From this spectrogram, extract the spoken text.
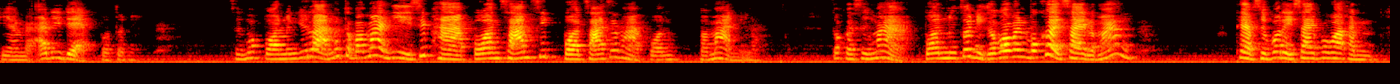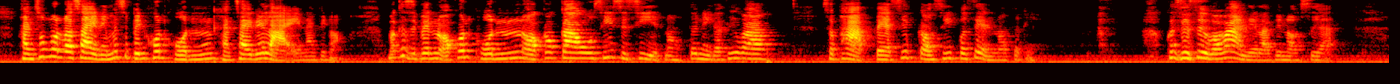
อย่างแบบอาดิแดกปตัวนี้ซื้อมาปอนหนึ่งยูรานมันก็ประมาณยี่สิบห้าปอนสามสิบปอนสามสิบห้าปอนประมาณนี้เนาะต้องก็ซื้อมาปอนหนึ่งตัวนี้ก็ว่ามันบ่เคยใส่หรือมั้งแถบซื้อบ่ได้ใส่เพราะว่าคันคันสมมติว่าใส่เนี่ยมันจะเป็นข้นขนๆคันใส่ได้หลายนะพี่น้องมันก็จะเป็นออกข้นขนออกเก่าๆสีสีดเนาะตัวนี้ก็ถือว่าสภาพแปดสิบเก้าสิบเปอร์เซ็นต์เนาะตัวนี้ก็ซื้อประมาณนี้ล่ะพี่น้องเสื้อ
